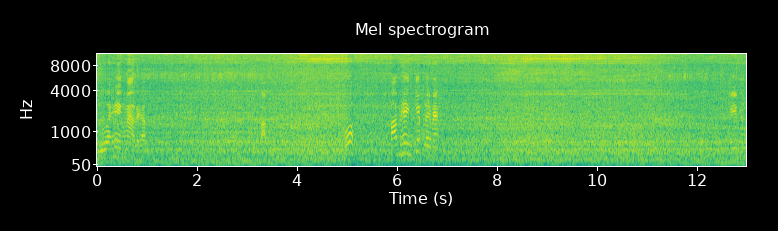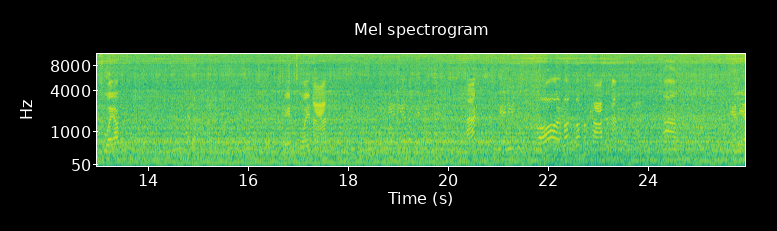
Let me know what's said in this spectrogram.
ถือว่าแห้งมากเลยครับปั๊บโอ้ปั๊มแห้งกิ๊บเลยไหมเฟร มยังสวยครับเฟรมสวยหนาฮะอ๋อน็อตน็อตมันขาดนั่นน่ะอ่าเอเรีย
